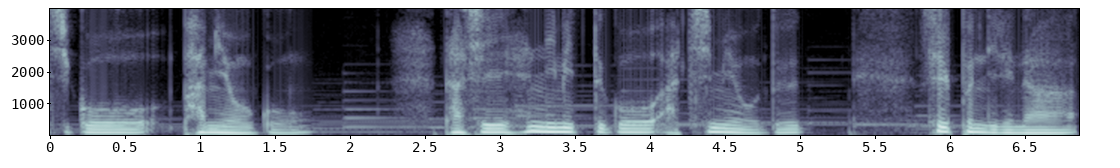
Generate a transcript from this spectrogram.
지고 밤이 오고 다시 햇님이 뜨고 아침이 오듯 슬픈 일이나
